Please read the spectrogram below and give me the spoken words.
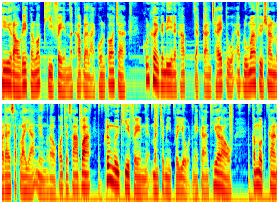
ที่เราเรียกกันว่า Keyframe นะครับหลายๆ คนก็จะคุ้นเคยกันดีนะครับ จากการใช้ตัวแอป Luma Fusion มาได้สักระยะหนึ่ง เราก็จะทราบว่าเครื่องมือ Keyframe เนี่ยมันจะมีประโยชน์ในการที่เรากำหนดการ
